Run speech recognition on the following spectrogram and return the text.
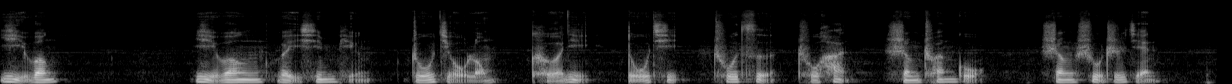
一翁，一翁味辛平，主九龙，咳逆，毒气，出刺，出汗，生川谷，生树枝间。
